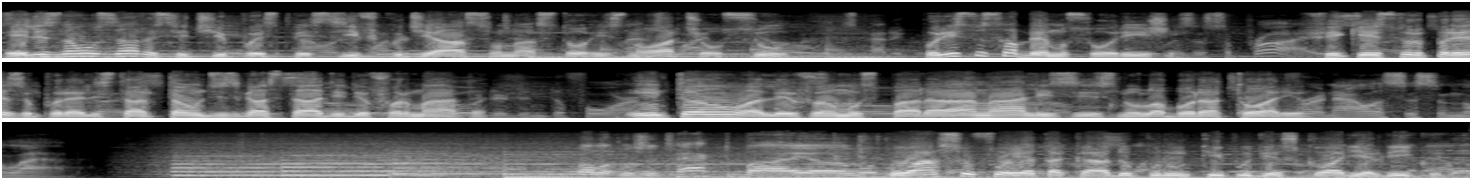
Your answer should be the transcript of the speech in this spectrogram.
Eles não usaram esse tipo específico de aço nas torres norte ou sul, por isso sabemos sua origem. Fiquei surpreso por ela estar tão desgastada e deformada. Então a levamos para análises no laboratório. O aço foi atacado por um tipo de escória líquida.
